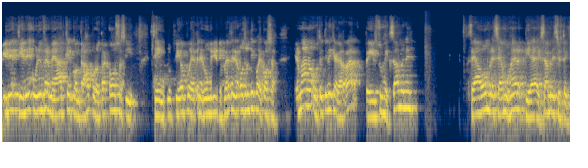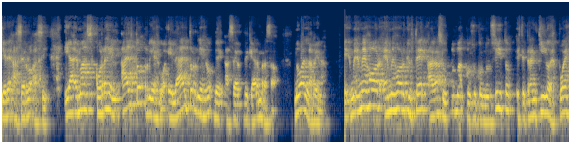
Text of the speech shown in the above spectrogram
tiene, tiene una enfermedad que contrajo por otra cosa, si, si inclusive puede tener un puede tener otro tipo de cosas. Hermano, usted tiene que agarrar, pedir sus exámenes, sea hombre, sea mujer, pida exámenes si usted quiere hacerlo así. Y además corres el alto riesgo, el alto riesgo de, hacer, de quedar embarazado. No vale la pena. Es mejor, es mejor que usted haga su toma con su condoncito, esté tranquilo después,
